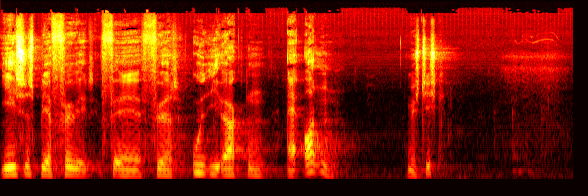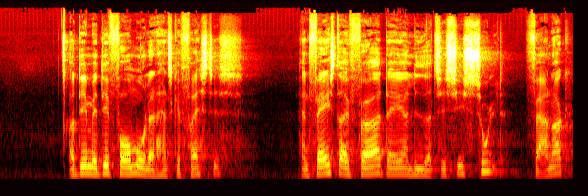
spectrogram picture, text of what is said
Jesus bliver ført, ført ud i ørkenen af ånden. Mystisk. Og det er med det formål, at han skal fristes. Han faster i 40 dage og lider til sidst sult. Fær nok.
